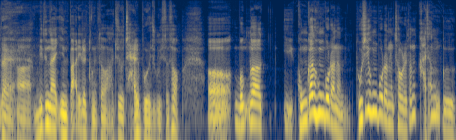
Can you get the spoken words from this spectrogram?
네. 아, 미드나잇 인 파리를 통해서 아주 잘 보여주고 있어서 어 뭔가 이 공간 홍보라는 도시 홍보라는 차원에서는 가장 그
